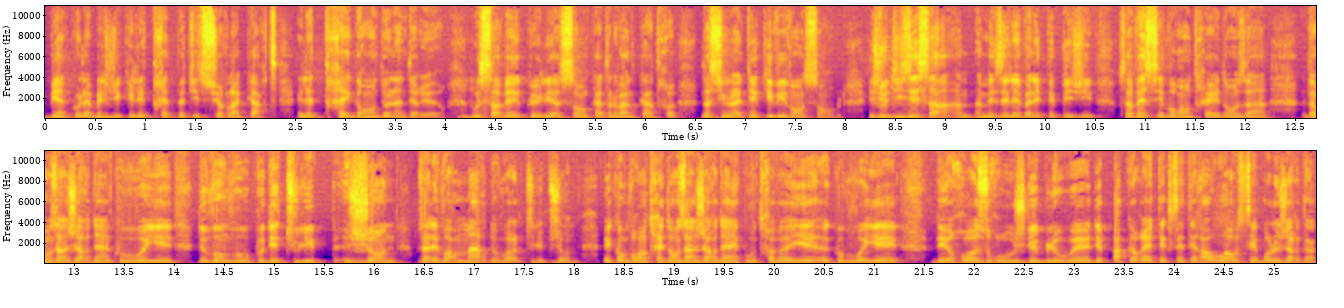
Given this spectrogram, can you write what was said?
bien que la Belgique elle est très petite sur la carte, elle est très grande de l'intérieur. Mhm. Vous savez qu'il y a 184 nationalités qui vivent ensemble. Et je disais ça à, mes élèves à l'EPPJ. Vous savez, si vous rentrez dans un, dans un jardin que vous voyez devant vous que des tulipes jaunes, vous allez avoir marre de voir des tulipes jaunes. Mais quand vous rentrez dans un jardin que vous travaillez, euh, que vous voyez des roses rouges, des bleuets, des paquerettes, etc., waouh, c'est beau le jardin.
